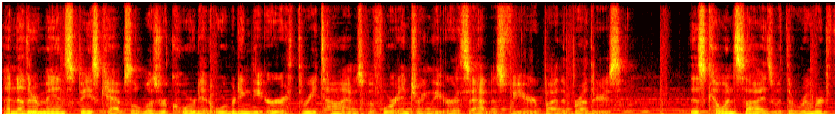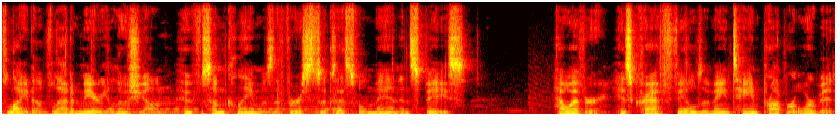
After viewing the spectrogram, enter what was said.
another manned space capsule was recorded orbiting the Earth three times before entering the Earth's atmosphere by the brothers. This coincides with the rumored flight of Vladimir Ilyushin, who some claim was the first successful man in space. However, his craft failed to maintain proper orbit,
